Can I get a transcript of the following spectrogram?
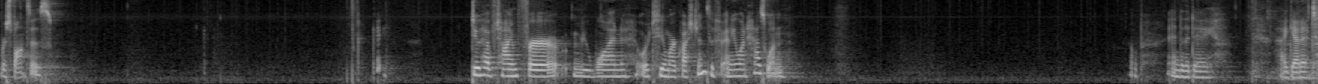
responses. Do have time for maybe one or two more questions if anyone has one. end of the day. I get it.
